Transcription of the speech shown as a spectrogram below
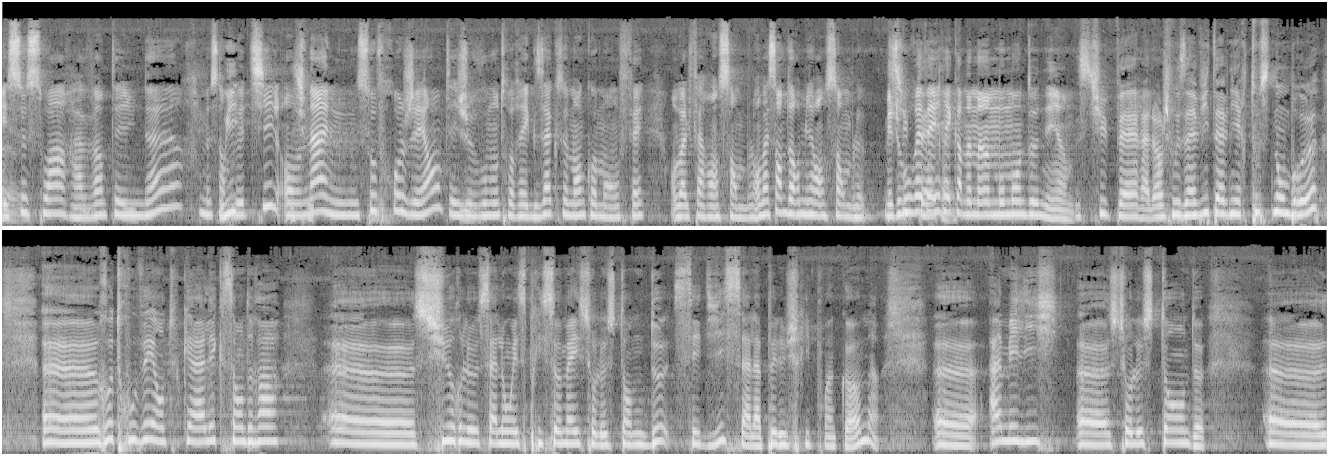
et ce soir à 21h, me semble-t-il, on a une sophro géante et je vous montrerai exactement comment on fait. On va le faire ensemble. On va s'endormir ensemble. Mais je vous réveillerai quand même à un moment donné. Hein. Super. Alors je vous invite à venir tous nombreux. Euh, retrouver en tout cas Alexandra euh, sur le salon Esprit Sommeil sur le stand 2 C10 à la pelucherie.com. Euh, Amélie euh, sur le stand euh,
